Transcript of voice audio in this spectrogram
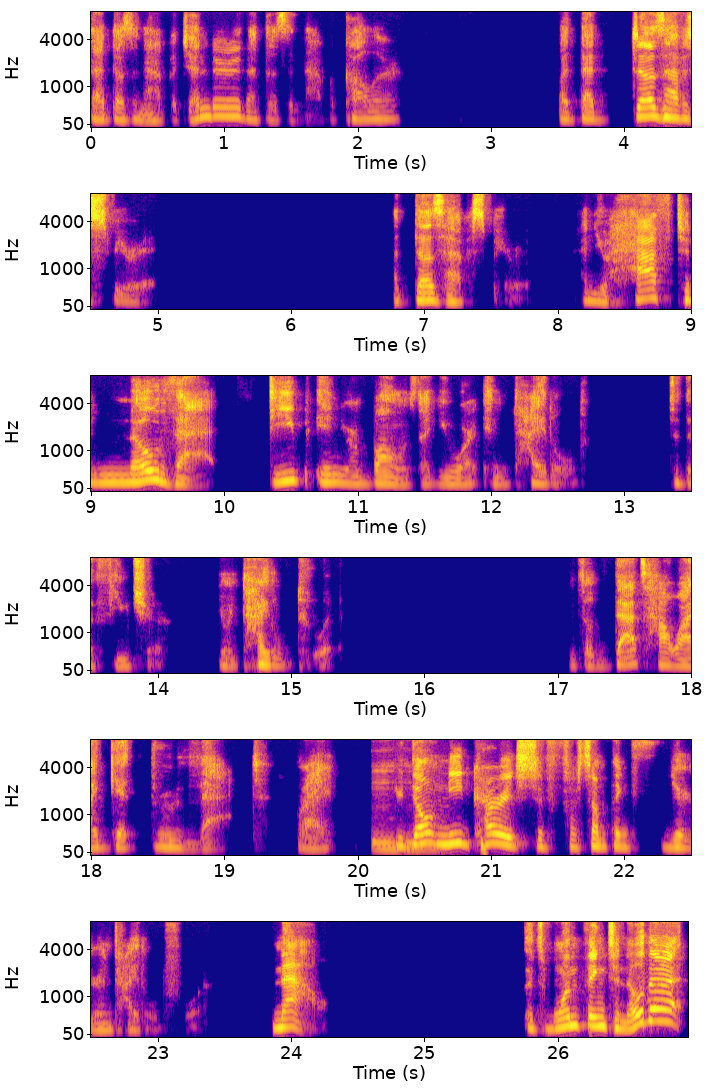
That doesn't have a gender, that doesn't have a color, but that does have a spirit. That does have a spirit. And you have to know that deep in your bones that you are entitled to the future. You're entitled to it. And so that's how I get through that, right? You Mhm. don't need courage to, for something you're entitled for. Now, it's one thing to know that,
